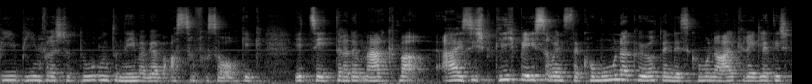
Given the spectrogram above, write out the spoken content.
bei, bei Infrastrukturunternehmen wie Wasserversorgung etc. Da merkt man, ah, es ist gleich besser, wenn es der Kommune gehört, wenn das kommunal geregelt ist.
